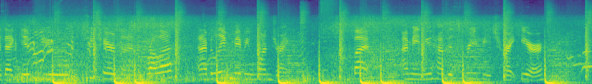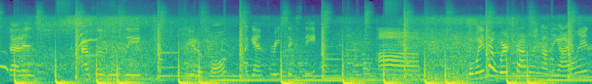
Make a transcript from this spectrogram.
But that gives you two chairs and an umbrella. And I believe maybe one drink. But, I mean, you have this free beach right here. That is absolutely beautiful. Again, 360. Um, the way that we're traveling on the island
